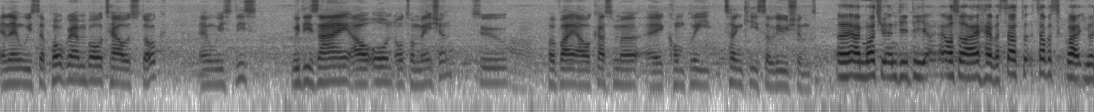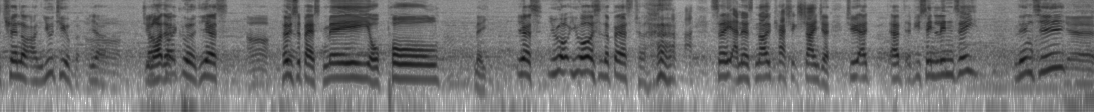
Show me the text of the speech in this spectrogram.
and then with a programmable tail stock, and with this, we design our own automation to provide our customer a complete turnkey solution. Uh, I'm watching MTD. Also, I have a sub- subscribe your channel on YouTube. Yeah. Do you like that? Quite good. Yes. Who's the best, me or Paul? Me. Yes. You you always the best. See, and there's no cash exchanger. Do you, uh, uh, have you seen Lindsay? Lindsay. Yeah.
